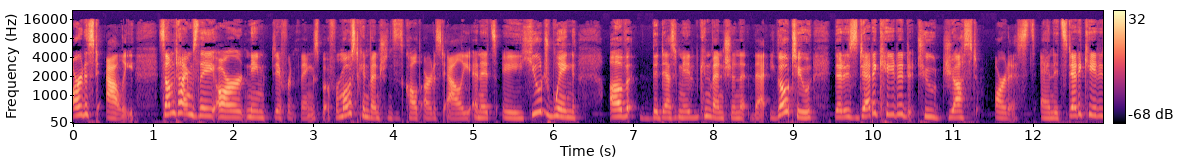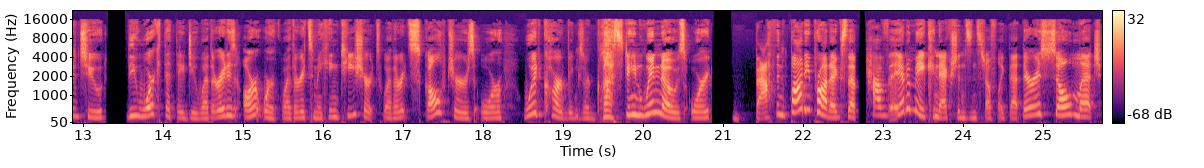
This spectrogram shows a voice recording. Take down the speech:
Artist Alley. Sometimes they are named different things, but for most conventions, it's called Artist Alley, and it's a huge wing of the designated convention that you go to that is dedicated to just artists. And it's dedicated to the work that they do, whether it is artwork, whether it's making t shirts, whether it's sculptures or wood carvings or glass stained windows or bath and body products that have anime connections and stuff like that. There is so much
